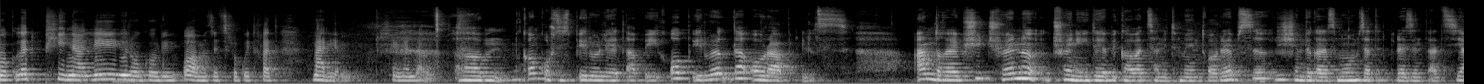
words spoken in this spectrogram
მოკლედ ზოგადად ფინალი როგორი იყო? ამაზეც რო გითხრათ მარიამ შენგან დავიწყო კონკურსის პირველი ეტაპი იყო 1 და 2 აპრილს. ამ დღეებში ჩვენ ჩვენი იდეები გავაცანით მენტორებს, რის შემდეგაც მომზადეთ პრეზენტაცია,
